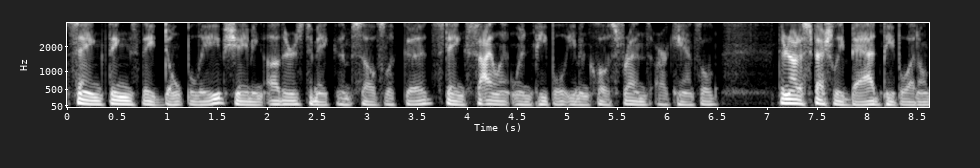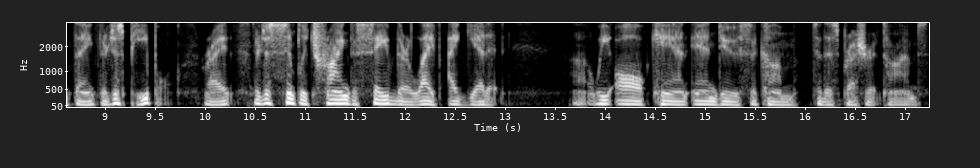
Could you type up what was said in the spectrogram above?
saying things they don't believe, shaming others to make themselves look good, staying silent when people, even close friends, are canceled. They're not especially bad people, I don't think. They're just people, right? They're just simply trying to save their life. I get it. Uh, we all can and do succumb to this pressure at times.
